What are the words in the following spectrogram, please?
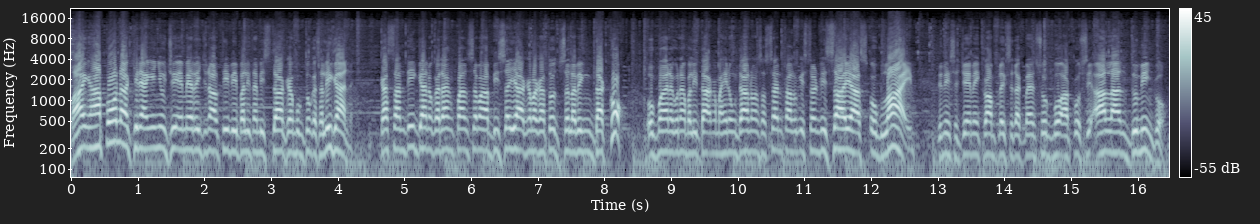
Maayong hapon ang kini ang inyong GMA Regional TV Balitang Bisda kang bugtong kasaligan. Kasandigan o kadangpan sa mga Bisaya nga magatod sa labing dako ug mga nagunang balita nga mahinungdanon sa Central ug Eastern Visayas ug live dinhi sa GMA Complex sa Dakbayan Sugbo ako si Alan Domingo.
